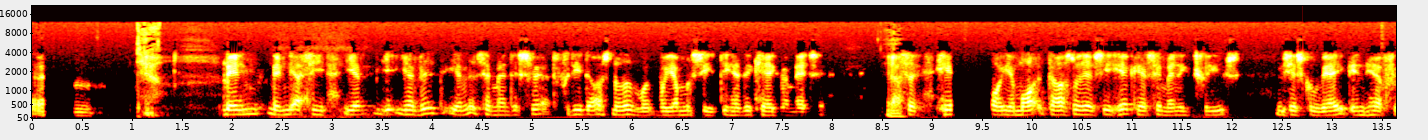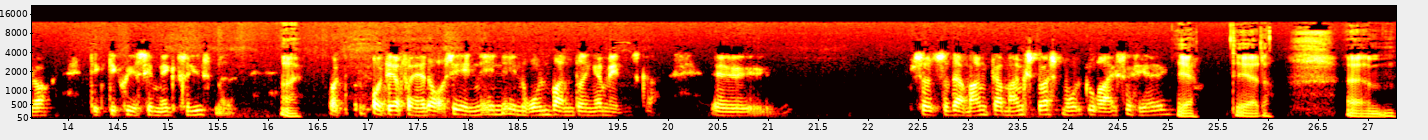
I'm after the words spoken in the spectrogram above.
Øhm, ja. Men, men jeg, siger, jeg, jeg, ved, jeg ved simpelthen, det er svært, fordi der er også noget, hvor, hvor jeg må sige, det her, det kan jeg ikke være med til. Ja. Altså, her, og jeg må, der er også noget, jeg siger, her kan jeg simpelthen ikke trives. Hvis jeg skulle være i den her flok, det, det kunne jeg simpelthen ikke trives med. Nej. Og, og derfor er der også en, en, en rundvandring af mennesker. Øh, så, så der er mange, der er mange spørgsmål, du rejser her, ikke? Ja, det er der. Øhm,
